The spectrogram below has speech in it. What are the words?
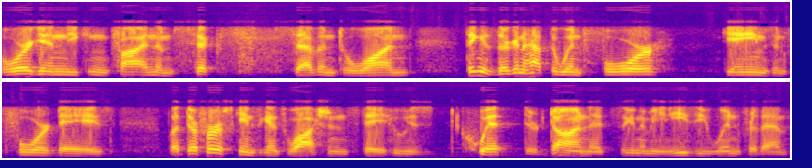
Oregon, you can find them six, seven to one. Thing is, they're going to have to win four games in four days. But their first game's against Washington State, who is quit. They're done. It's going to be an easy win for them.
